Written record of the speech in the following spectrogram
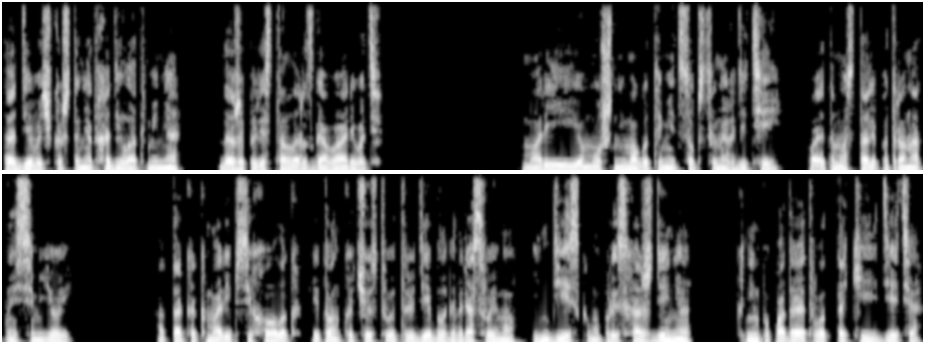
та девочка, что не отходила от меня, даже перестала разговаривать. Мария и ее муж не могут иметь собственных детей, поэтому стали патронатной семьей. А так как Мари психолог и тонко чувствует людей благодаря своему индейскому происхождению, к ним попадают вот такие дети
